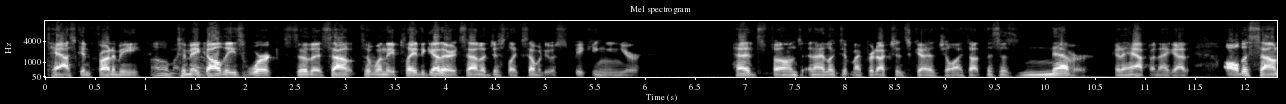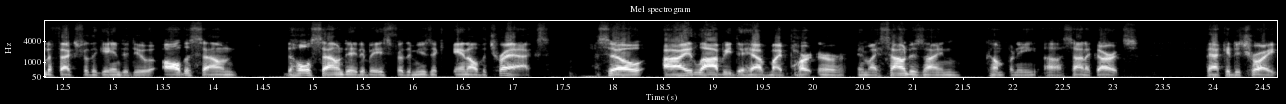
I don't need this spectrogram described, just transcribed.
task in front of me Oh to make God. all these work so that sound so when they played together it sounded just like somebody was speaking in your headphones. And I looked at my production schedule. I thought this is never going to happen. I got all the sound effects for the game to do all the sound the whole sound database for the music and all the tracks. So I lobbied to have my partner in my sound design company uh, Sonic Arts back in Detroit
